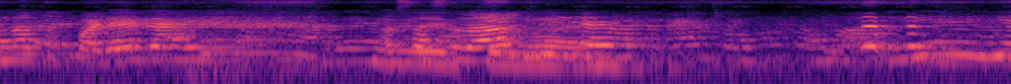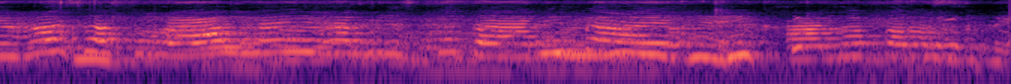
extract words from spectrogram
करना तो पड़ेगा ही। और ससुराल भी है। यहाँ ससुराल नहीं हम रिश्तेदारी में आए हैं। खाना परोसने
